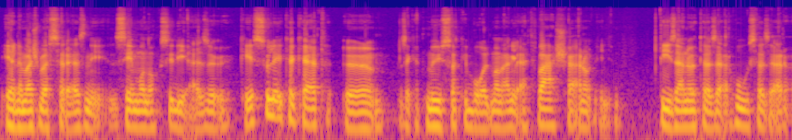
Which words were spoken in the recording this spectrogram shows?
érdemes beszerezni szénmonoxid jelző készülékeket, ö, ezeket műszaki boltban meg lehet vásárolni, 15 ezer, 20 ezer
